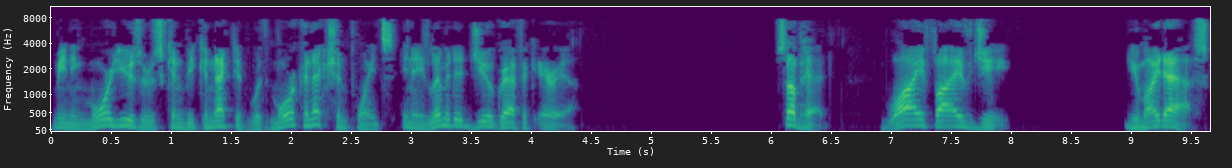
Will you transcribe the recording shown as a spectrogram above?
meaning more users can be connected with more connection points in a limited geographic area. Subhead Why 5G? You might ask,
